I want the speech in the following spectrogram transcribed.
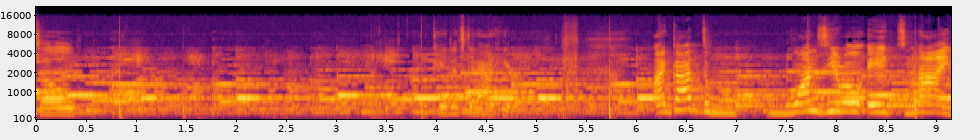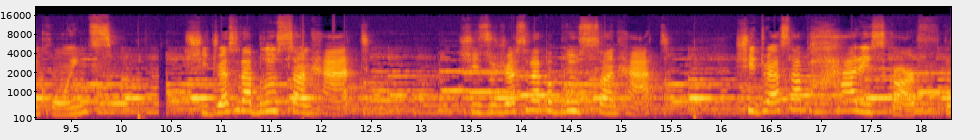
so... Okay, let's get out of here. I got the 1089 coins. She dressed up a blue sun hat. She's dressed up a blue sun hat. She dressed up Hattie scarf, the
